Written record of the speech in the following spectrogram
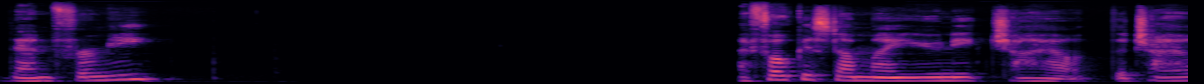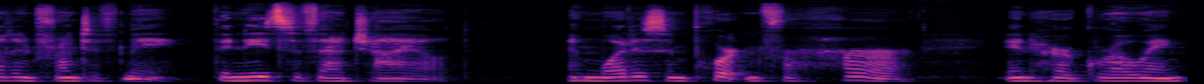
then for me, I focused on my unique child, the child in front of me, the needs of that child, and what is important for her in her growing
